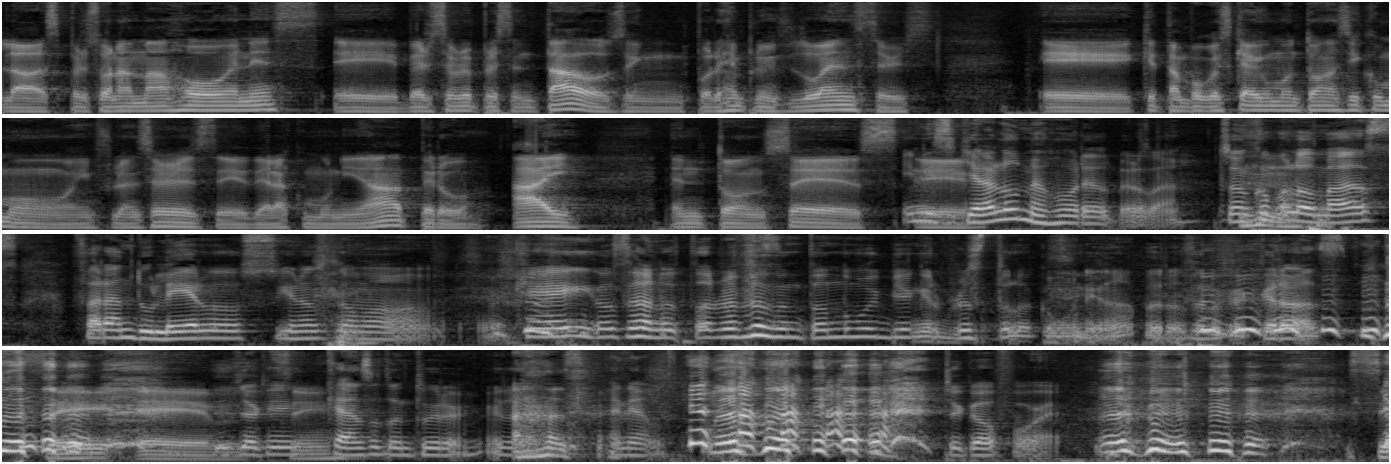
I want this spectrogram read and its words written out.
las personas más jóvenes eh, verse representados en, por ejemplo, influencers. eh, que tampoco es que hay un montón así como influencers de, de la comunidad, pero hay. Entonces... Y ni eh, siquiera los mejores, ¿verdad? Son como los más faranduleros y uno es como, ok, o sea, no estás representando muy bien el resto de la comunidad, pero haz lo que quieras. Sí, eh, Yo aquí, sí. en Twitter. Yo, Genial. to go for it. Sí,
